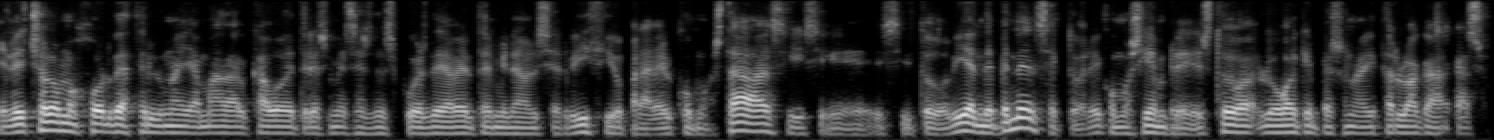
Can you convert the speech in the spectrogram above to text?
el hecho a lo mejor de hacerle una llamada al cabo de tres meses después de haber terminado el servicio para ver cómo estás y si, todo bien, depende del sector, ¿eh? como siempre. Esto luego hay que personalizarlo a cada caso.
